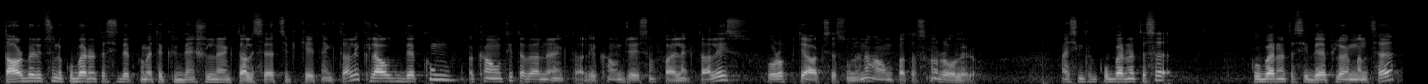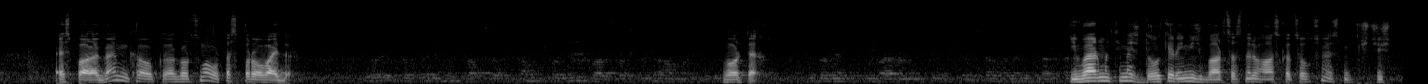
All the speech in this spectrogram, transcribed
Տարբերությունը Kubernetes-ի դեպքում եթե credential-ներ ենք տալիս, certificate ենք տալի, cloud-ի դեպքում account-ի տվյալներ ենք տալի, account.json ֆայլ ենք տալիս, որով պիտի access ունենա համապատասխան ռոլերով։ Այսինքն Kubernetes-ը Kubernetes-ի deployment-ը այս параգայում ինքը օգտագործվում է որպես provider։ Որտեղ? Environment-ի մեջ docker image բարձրացնելու հասկացողությունը ես մի քիչ ճիշտ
